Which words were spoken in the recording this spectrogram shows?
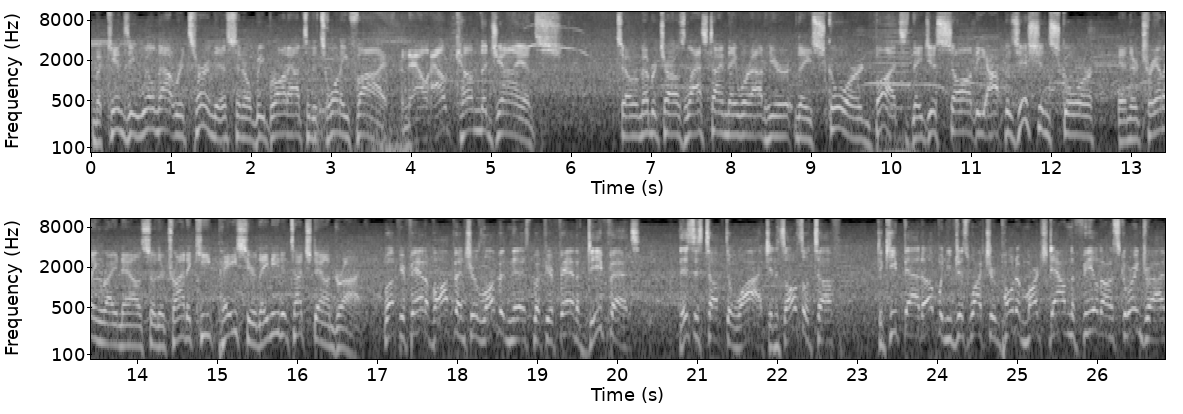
McKenzie will not return this, and it'll be brought out to the 25. And now out come the Giants. So remember, Charles, last time they were out here, they scored, but they just saw the opposition score, and they're trailing right now, so they're trying to keep pace here. They need a touchdown drive. Well, if you're a fan of offense, you're loving this, but if you're a fan of defense, This is tough to watch, and it's also tough to keep that up when you've just watched your opponent march down the field on a scoring drive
